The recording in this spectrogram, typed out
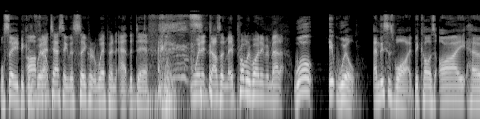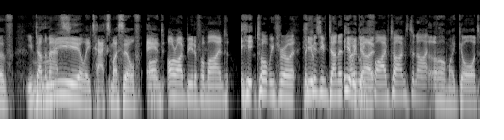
we'll see. Because Oh, if we don't- fantastic! The secret weapon at the death. when it doesn't, it probably won't even matter. well, it will, and this is why. Because I have You've done the maths. really taxed myself, and And all right, beautiful mind, he, talk me through it because you've done it here we only go. five times tonight. oh my god.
